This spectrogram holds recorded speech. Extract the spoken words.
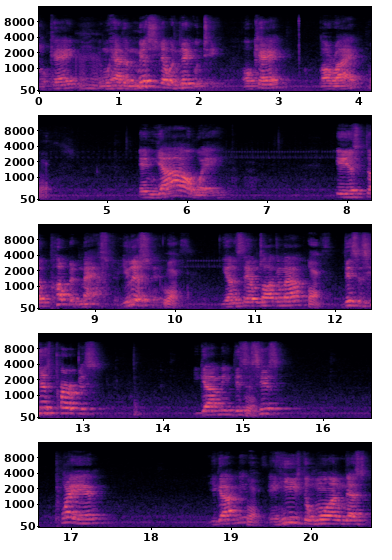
Okay? Mm-hmm. And we have the mystery of iniquity. Okay? All right? Yes. And Yahweh is the puppet master. You listening? Yes. You understand what I'm talking about? Yes. This is his purpose. You got me? This is his plan. You got me? Yes. And he's the one that's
